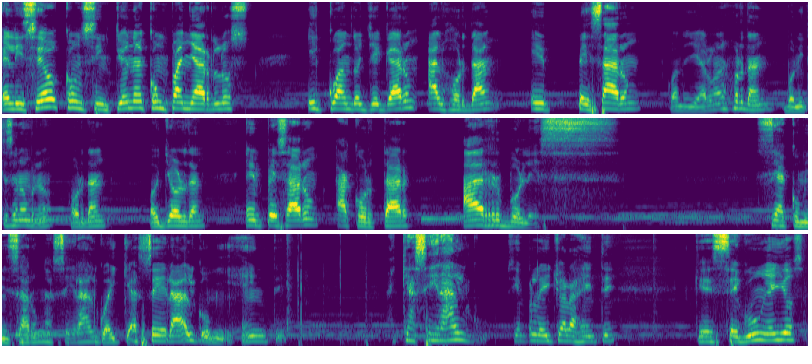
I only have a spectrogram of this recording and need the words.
Eliseo consintió en acompañarlos y cuando llegaron al Jordán, empezaron, cuando llegaron al Jordán, bonito ese nombre, ¿no? Jordán o Jordan, empezaron a cortar árboles. O sea, comenzaron a hacer algo. Hay que hacer algo, mi gente. Hay que hacer algo. Siempre le he dicho a la gente que según ellos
